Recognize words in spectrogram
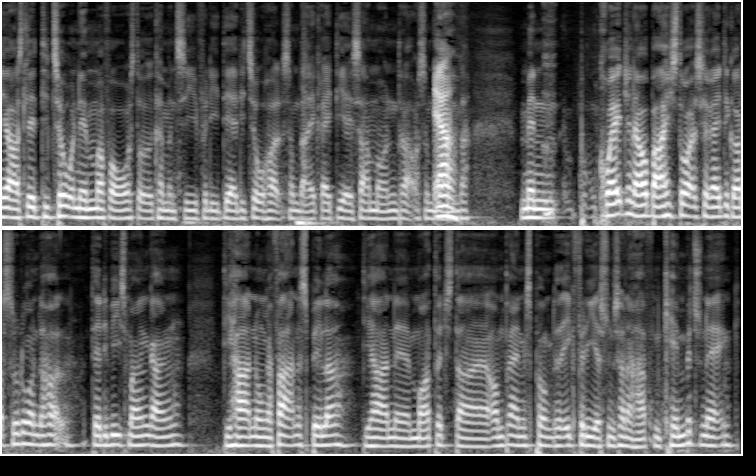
det er også lidt de to nemmere for overstået, kan man sige, fordi det er de to hold, som der ikke rigtig er i samme åndedrag som Ja. de andre. Men Kroatien er jo bare historisk et rigtig godt slutrundehold. Det har de vist mange gange. De har nogle erfarne spillere. De har en uh, Modric, der er omdrejningspunktet. Ikke fordi jeg synes, han har haft en kæmpe turnering.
